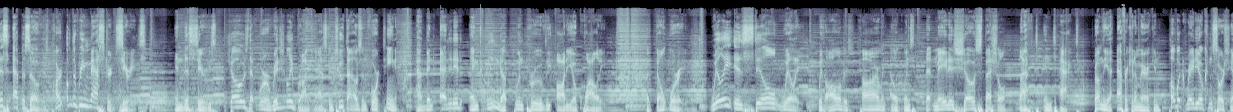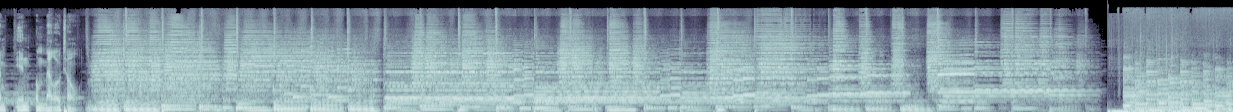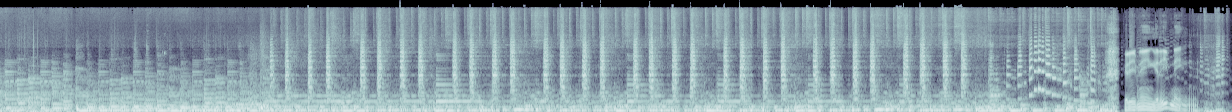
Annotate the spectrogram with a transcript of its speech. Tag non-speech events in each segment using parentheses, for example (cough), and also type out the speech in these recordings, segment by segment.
This episode is part of the Remastered series. In this series, shows that were originally broadcast in 2014 have been edited and cleaned up to improve the audio quality. But don't worry, Willie is still Willie, with all of his charm and eloquence that made his show special left intact. From the African American Public Radio Consortium in a mellow tone.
